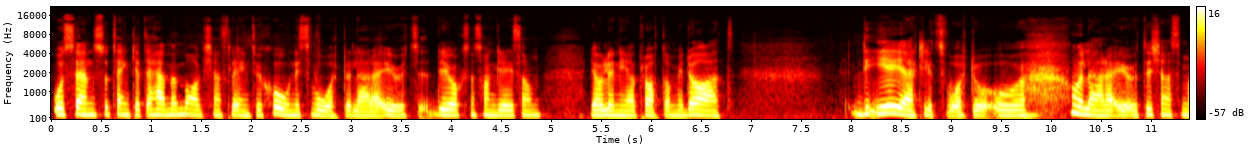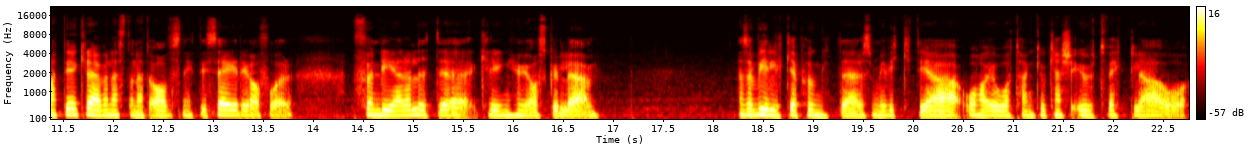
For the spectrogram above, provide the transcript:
och sen så tänker jag att det här med magkänsla och intuition är svårt att lära ut. Det är också en sån grej som jag och Linnea pratade om idag att det är jäkligt svårt att, att, att lära ut. Det känns som att det kräver nästan ett avsnitt i sig där jag får fundera lite kring hur jag skulle Alltså vilka punkter som är viktiga att ha i åtanke och kanske utveckla och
